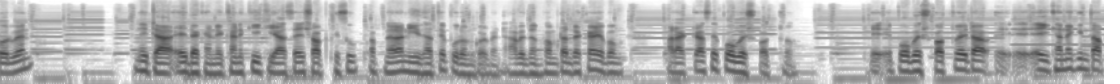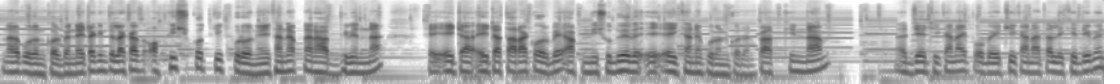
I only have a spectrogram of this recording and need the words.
করবেন। এটা এই দেখেন, এখানে কি কি আছে সব কিছু আপনারা নিজ হাতে পূরণ করবেন। আবেদন ফর্মটা দেখা এবং আর একটা আছে প্রবেশপত্র। প্রবেশপত্র এটা এইখানে কিন্তু আপনারা পূরণ করবেন না। এটা কিন্তু লেখা আছে অফিস কর্তৃক পূরণ। এখানে আপনার হাত দিবেন না। এইটা এইটা তারা করবে। আপনি শুধু এইখানে পূরণ করেন। প্রার্থীর নাম, যে ঠিকানায় পড়বে, এই ঠিকানাটা লিখে দিবেন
